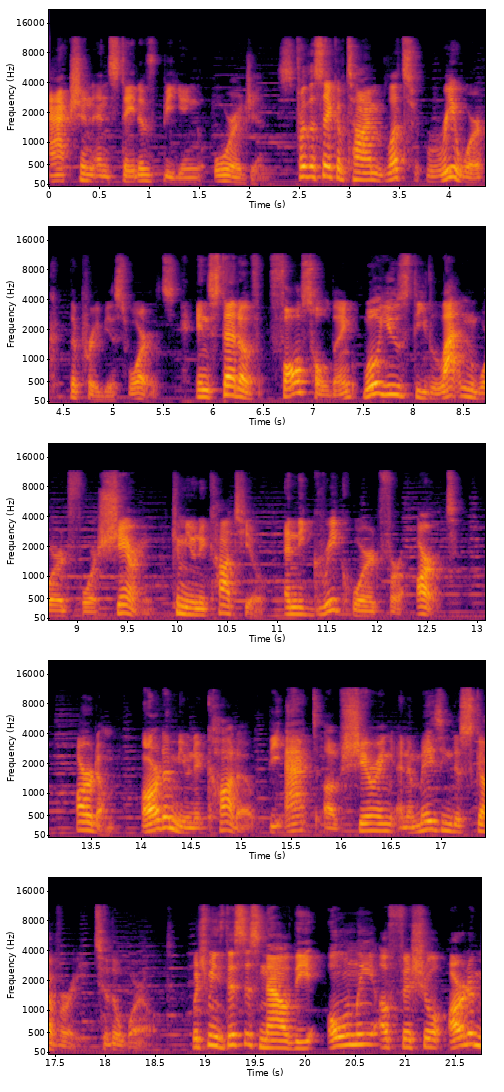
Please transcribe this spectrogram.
action, and state of being origins. For the sake of time, let's rework the previous words. Instead of false holding, we'll use the Latin word for sharing, communicatio, and the Greek word for art, artem. Artem the act of sharing an amazing discovery to the world. Which means this is now the only official Artem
